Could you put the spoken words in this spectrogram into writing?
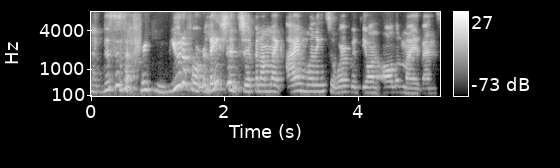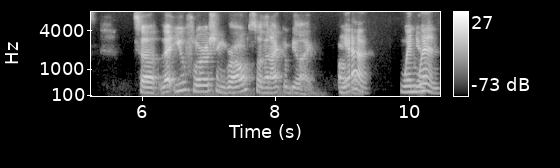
like, this is a freaking beautiful relationship. And I'm like, I'm willing to work with you on all of my events to let you flourish and grow so that I could be like, okay. Yeah. Win win.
